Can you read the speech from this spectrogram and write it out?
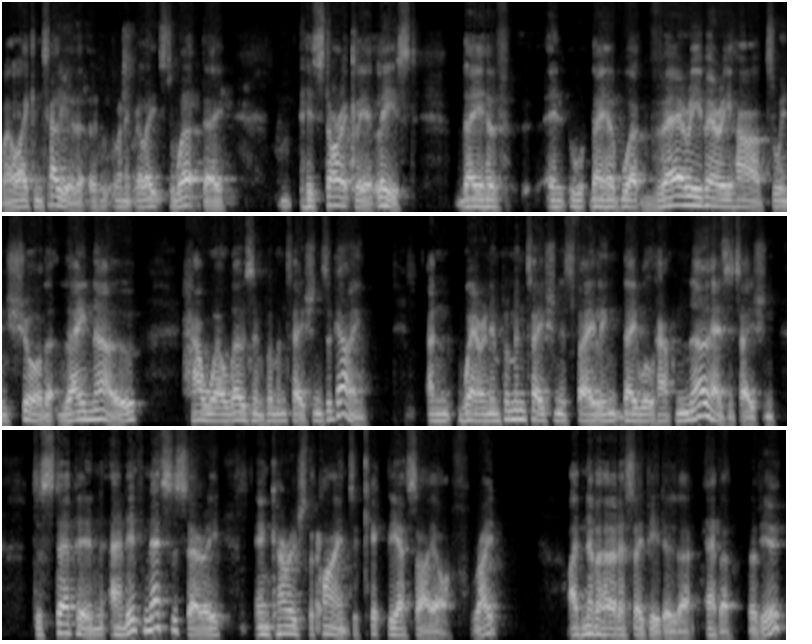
Well, I can tell you that when it relates to Workday, historically at least, they have they have worked very, very hard to ensure that they know how well those implementations are going. And where an implementation is failing, they will have no hesitation to step in and, if necessary, encourage the client to kick the SI off, right? I've never heard SAP do that ever. Have you?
